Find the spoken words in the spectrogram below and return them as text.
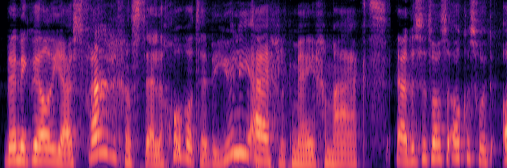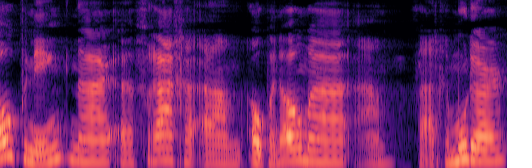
ben ik wel juist vragen gaan stellen. Goh, wat hebben jullie eigenlijk meegemaakt? Ja, dus het was ook een soort opening naar vragen aan opa en oma, aan vader en moeder.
